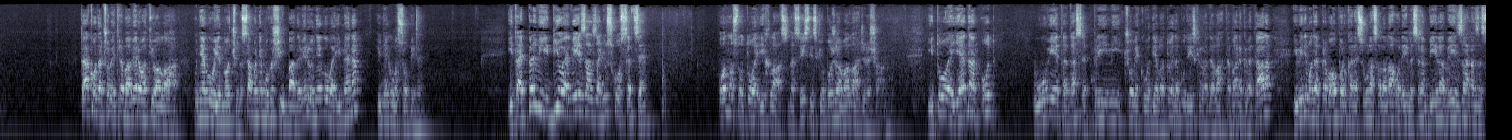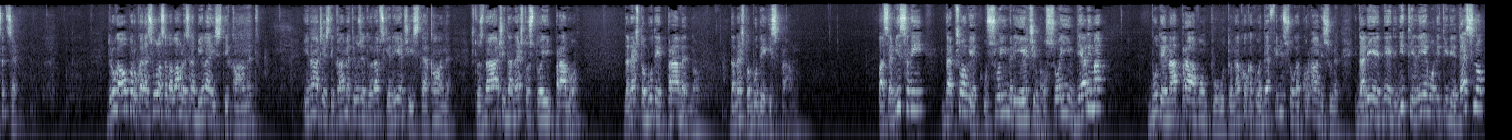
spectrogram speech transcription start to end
Tako da čovjek treba vjerovati u Allaha u njegovu jednoću, da samo njemu vrši ibada, vjeruje u njegova imena i u njegove osobine. I taj prvi dio je vezan za ljudsko srce, odnosno to je ihlas, da se istinski obožava Allah Đerešanu. I to je jedan od uvjeta da se primi čovjekovo djelo, a to je da bude iskreno da Allah tabaraka vetala i vidimo da je prva oporuka Resula sallallahu alaihi ve sellem bila vezana za srce, Druga oporuka Resula sallallahu alejhi ve sellem bila je istikamet. Inače istikamet je uzet od arapske riječi istakame, što znači da nešto stoji pravo, da nešto bude pravedno, da nešto bude ispravno. Pa se misli da čovjek u svojim riječima, u svojim dijelima bude na pravom putu, onako kako je definisao ga Kur'an i Sunet. I da li ne ide niti lijevo, niti ide desno,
